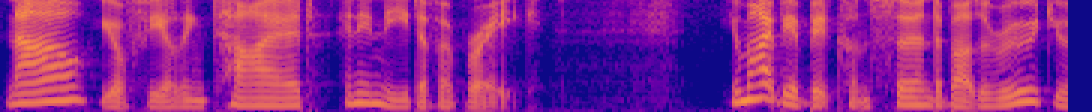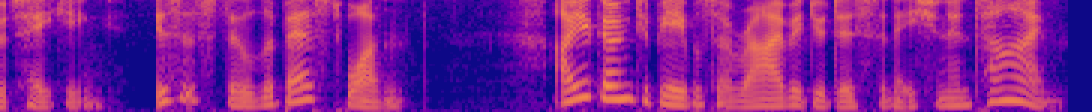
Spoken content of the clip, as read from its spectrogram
Now you're feeling tired and in need of a break. You might be a bit concerned about the route you're taking. Is it still the best one? Are you going to be able to arrive at your destination in time?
